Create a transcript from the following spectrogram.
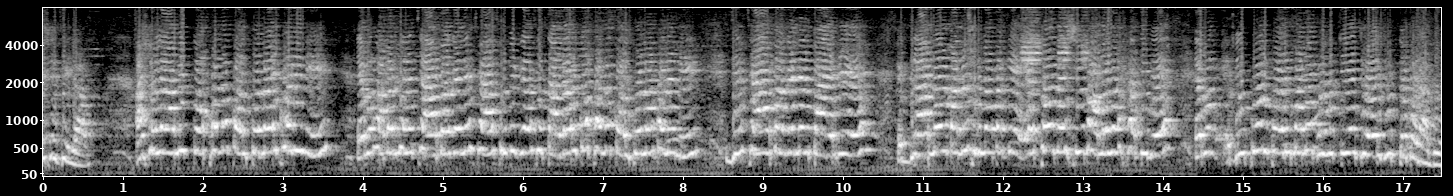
এসেছিলাম। আসলে আমি কখনো কল্পনাই করিনি এবং আমার যারা চা বাগানে চা শ্রমিকরা আছে তারাও কখনো কল্পনা করেনি যে চা বাগানের বাইরে গ্রামের মানুষগুলো আমাকে এত বেশি ভালোবাসা দিবে এবং বিপুল পরিমাণে ভোট দিয়ে জয়যুক্ত করাবে।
